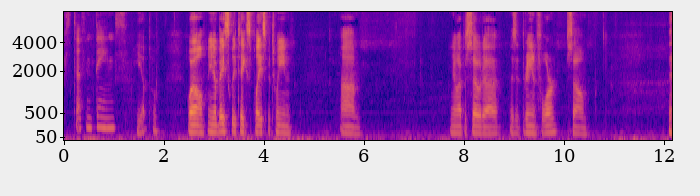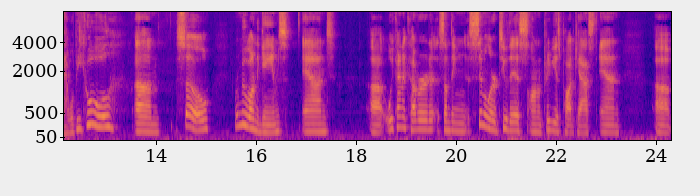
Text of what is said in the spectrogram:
Stuff and things. Yep. Well, you know, basically takes place between um you know, episode uh is it 3 and 4? So that will be cool. Um so we'll move on to games and uh, we kind of covered something similar to this on a previous podcast, and uh,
